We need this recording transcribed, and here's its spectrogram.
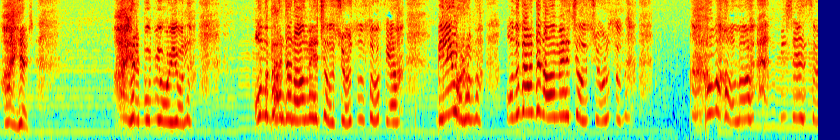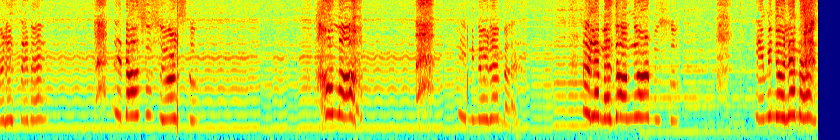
Hayır. Hayır bu bir oyun. Onu benden almaya çalışıyorsun Sofya. Biliyorum. Onu benden almaya çalışıyorsun. Hala bir şey söylesene. Neden susuyorsun? Hala. Emin ölemez. Ölemez anlıyor musun? Emin ölemez.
